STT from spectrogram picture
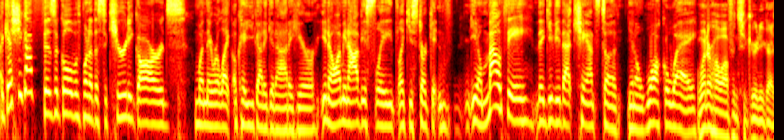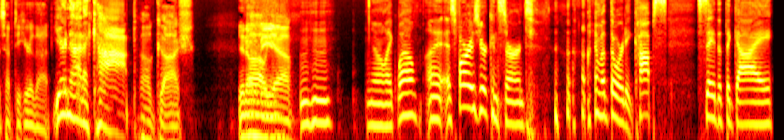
I guess she got physical with one of the security guards when they were like, okay, you got to get out of here. You know, I mean, obviously, like you start getting, you know, mouthy, they give you that chance to, you know, walk away. I wonder how often security guards have to hear that. You're not a cop. Oh, gosh. You know what Oh, I mean? yeah. Mm hmm. You know, like, well, uh, as far as you're concerned, I'm authority. Cops say that the guy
